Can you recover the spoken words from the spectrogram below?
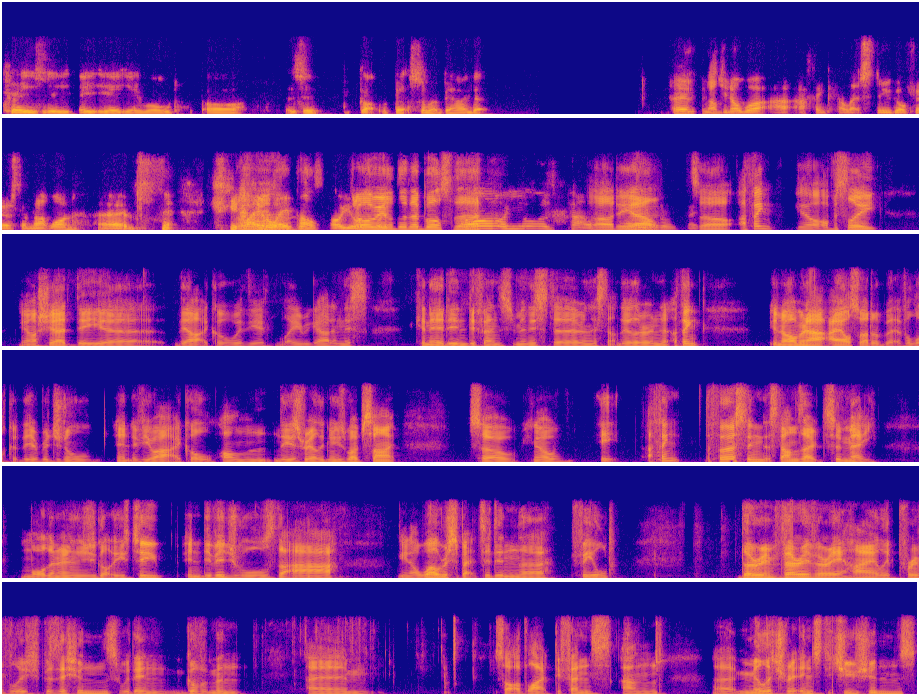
crazy 88 year old or has it got a bit something behind it? Um, do you know what? I, I, think I'll let Stu go first on that one. Um, fire away, pal. Oh, yours, Throw me under the bus there. Oh, yours, pal. Oh. Oh, so I think you know, obviously, you know, I shared the uh, the article with you, Lee, regarding this Canadian Defence Minister and this, that, and the other. And I think, you know, I mean, I, I also had a bit of a look at the original interview article on the Israeli news website. So, you know, it, I think the first thing that stands out to me more than anything. You've got these two individuals that are, you know, well respected in the field. They're in very, very highly privileged positions within government, um, sort of like defence and uh, military institutions,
